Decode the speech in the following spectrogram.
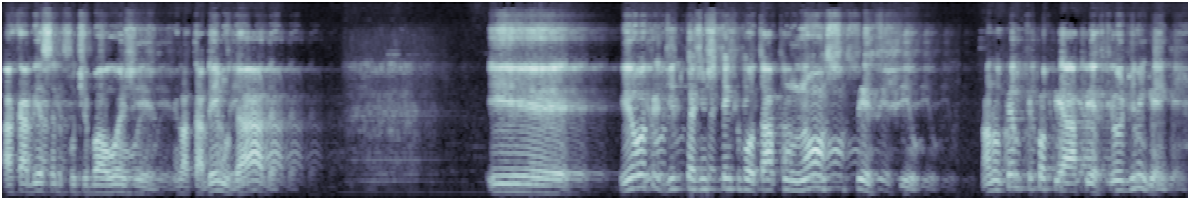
a cabeça do futebol hoje ela está bem mudada, e eu acredito que a gente tem que voltar para o nosso perfil. Nós não temos que copiar perfil de ninguém.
